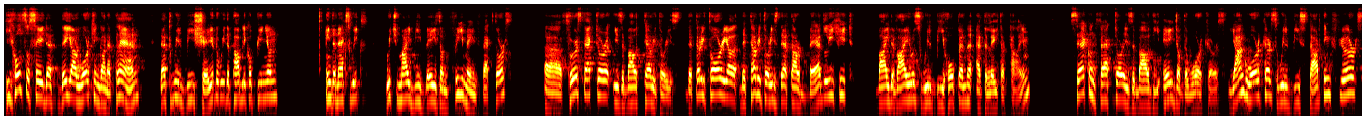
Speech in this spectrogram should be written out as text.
He also said that they are working on a plan that will be shared with the public opinion in the next weeks, which might be based on three main factors. Uh, first factor is about territories. The territorial, the territories that are badly hit by the virus will be open at a later time. Second factor is about the age of the workers. Young workers will be starting first,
